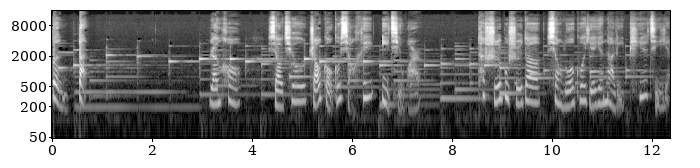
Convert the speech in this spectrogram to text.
笨蛋。”然后，小秋找狗狗小黑一起玩。他时不时地向罗锅爷爷那里瞥几眼，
